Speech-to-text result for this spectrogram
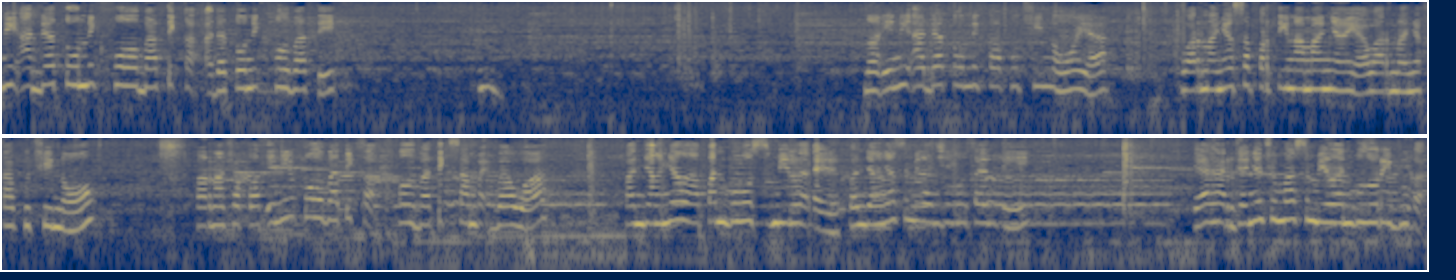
Nih ada tunik full batik kak, ada tunik full batik. Nah ini ada tunik cappuccino ya, warnanya seperti namanya ya, warnanya cappuccino warna coklat ini full batik kak. Full batik sampai bawah. Panjangnya 89 eh panjangnya 90 cm ya harganya cuma 90.000 kak.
